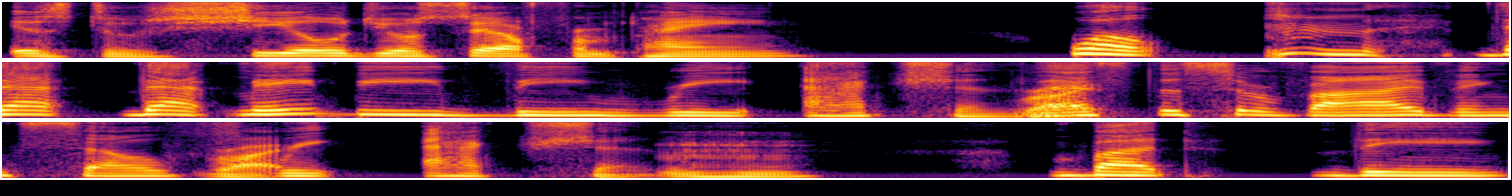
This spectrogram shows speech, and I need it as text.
is to shield yourself from pain? Well, that that may be the reaction. Right. That's the surviving self Right. reaction. Mm-hmm. But the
